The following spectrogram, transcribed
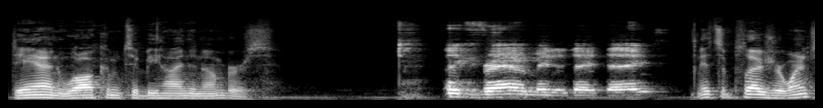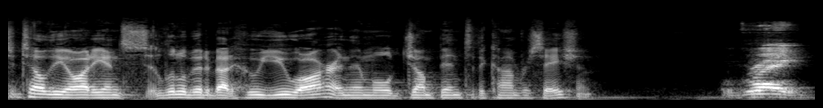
Dan, welcome to Behind the Numbers. Thank you for having me today, Dave. It's a pleasure. Why don't you tell the audience a little bit about who you are, and then we'll jump into the conversation. Great.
